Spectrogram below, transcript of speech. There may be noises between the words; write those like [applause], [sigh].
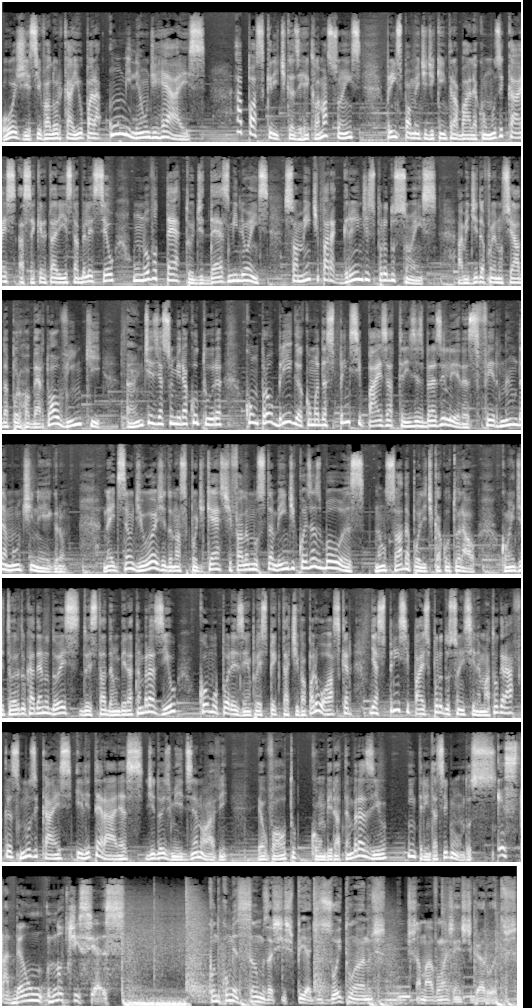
Hoje esse valor caiu para 1 milhão de reais. Após críticas e reclamações, principalmente de quem trabalha com musicais, a secretaria estabeleceu um novo teto de 10 milhões, somente para grandes produções. A medida foi anunciada por Roberto Alvim, que, antes de assumir a cultura, comprou briga com uma das principais atrizes brasileiras, Fernanda Montenegro. Na edição de hoje do nosso podcast, falamos também de coisas boas, não só da política cultural, com o editor do Caderno 2 do Estadão Biratã Brasil, como, por exemplo, a expectativa para o Oscar e as principais produções cinematográficas, musicais e literárias de 2019. Eu volto com Biratã Brasil em 30 segundos. Estadão Notícias. Quando começamos a XP há 18 anos, chamavam a gente de garotos.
